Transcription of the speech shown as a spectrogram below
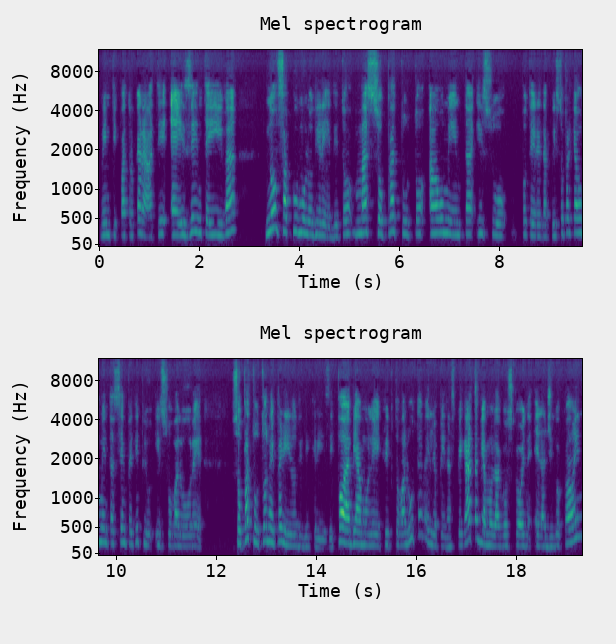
24 carati è esente IVA, non fa cumulo di reddito, ma soprattutto aumenta il suo potere d'acquisto perché aumenta sempre di più il suo valore soprattutto nei periodi di crisi. Poi abbiamo le criptovalute, ve le ho appena spiegate, abbiamo la Ghost e la Gigocoin.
